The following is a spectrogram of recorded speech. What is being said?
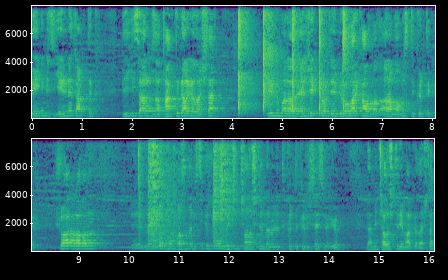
Beynimizi yerine taktık. Bilgisayarımıza taktık arkadaşlar. Bir numaralı enjektör diye bir olay kalmadı. Arabamız tıkır tıkır. Şu an arabanın e, direksiyon pompasında bir sıkıntı olduğu için çalıştığında böyle tıkır tıkır bir ses veriyor. Ben bir çalıştırayım arkadaşlar.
